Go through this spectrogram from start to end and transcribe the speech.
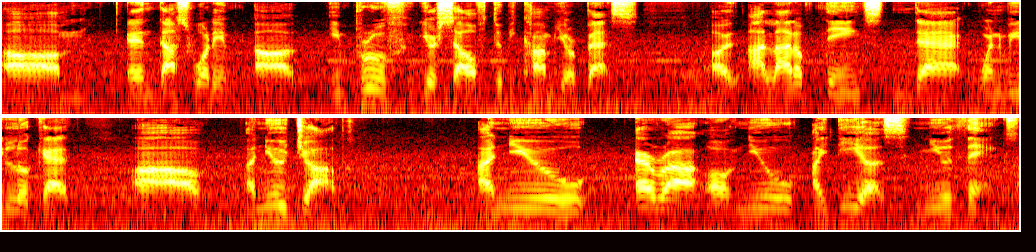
Um, and that's what it, uh, improve yourself to become your best. Uh, a lot of things that when we look at uh, a new job, a new era of new ideas, new things,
